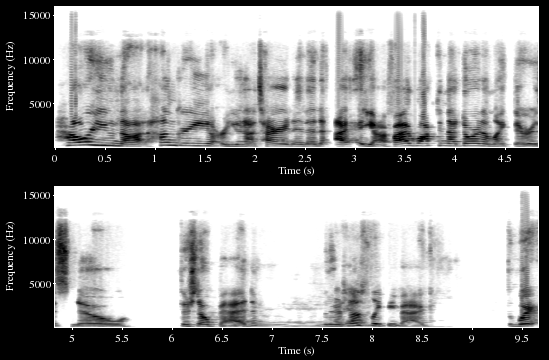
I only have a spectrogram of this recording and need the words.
How are you not hungry? Are you not tired? And then I yeah, if I walked in that door and I'm like, there is no there's no bed, there's no sleeping bag. Where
